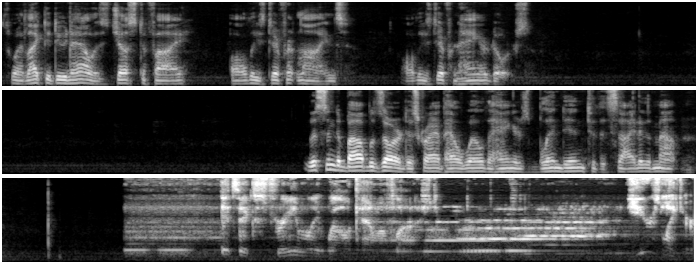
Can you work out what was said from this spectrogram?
So what I'd like to do now is justify all these different lines, all these different hangar doors. Listen to Bob Lazar describe how well the hangars blend into the side of the mountain. It's extremely well camouflaged. Years later,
